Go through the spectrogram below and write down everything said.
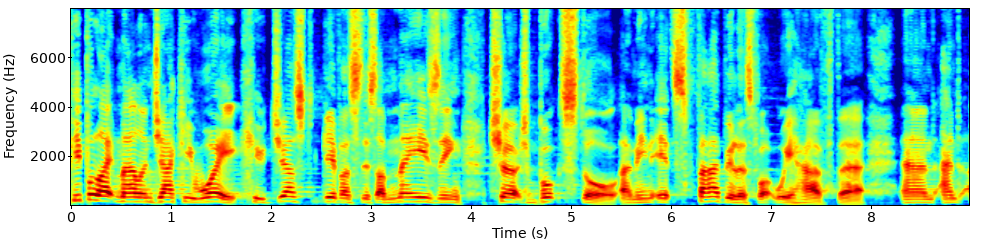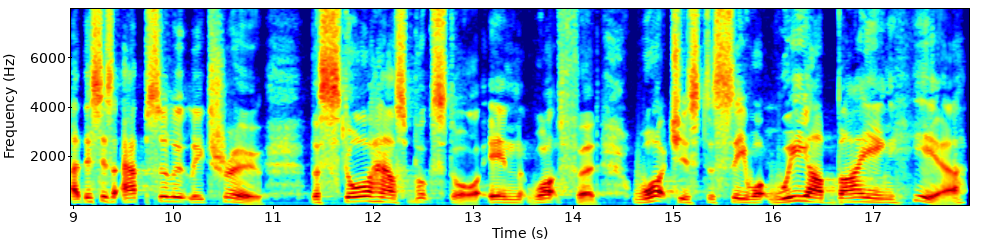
People like Mal and Jackie Wake, who just give us this amazing church bookstall. I mean, it's fabulous what we have there. And, and uh, this is absolutely true the Storehouse bookstore in Watford watches to see what we are buying here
